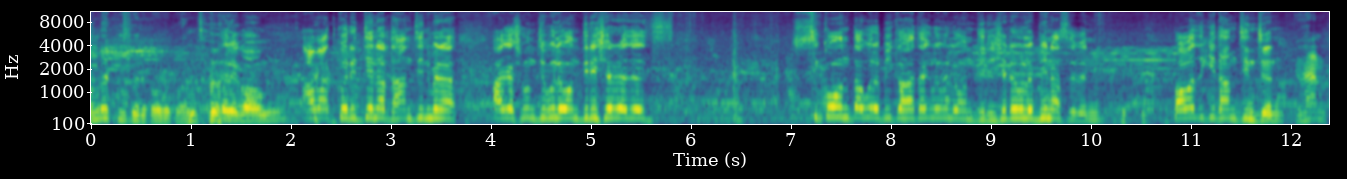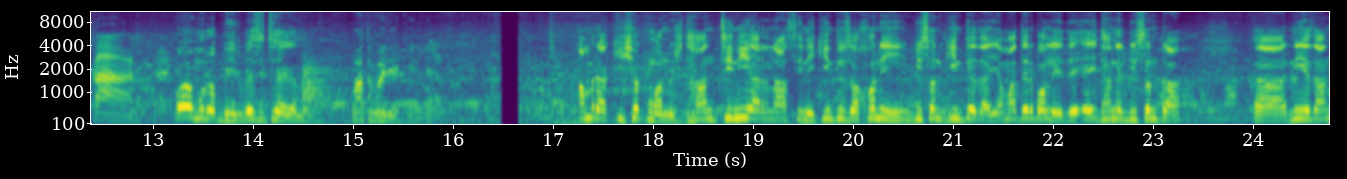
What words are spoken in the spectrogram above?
আমরা কি করে কবে কম তাহলে কও, আবাদ করিচ্ছেন আর ধান চিনবে না। আগে শুনছি বলে উনত্রিশের যে কোনটা বলে বিকা হয়ে থাকলে বলে উনত্রিশ সেটা বলে বিনা সেভেন বাবাজি কি ধান চিনছেন? ধান কার? ও মুরব্বীর বেশি থেকে গেল। কত করে কিনলে? আমরা কৃষক মানুষ ধান চিনি আর না চিনি কিন্তু যখনই বিছন কিনতে যাই আমাদের বলে যে এই ধানের বিছনটা নিয়ে যান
